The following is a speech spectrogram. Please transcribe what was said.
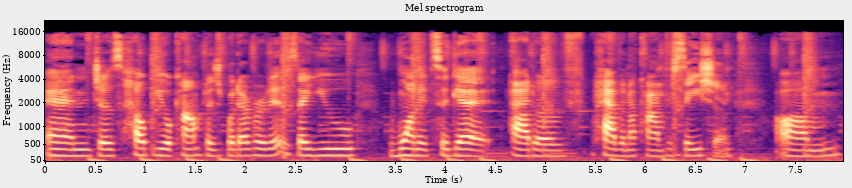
and just help you accomplish whatever it is that you wanted to get out of having a conversation. Um,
